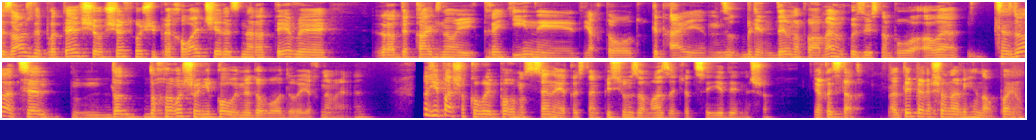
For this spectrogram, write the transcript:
Це завжди про те, що щось хочуть приховати через наративи радикальної країни, як то. З- Блін, дивно про Америку, звісно, було, але цензура це до, до хорошого ніколи не доводило, як на мене. Ну, хіба що коли порносцени якось там пісюн замазать, оце єдине що. Якось так. А ти перейшов на оригінал, поняв?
